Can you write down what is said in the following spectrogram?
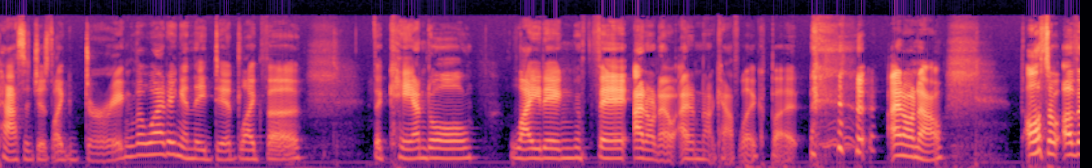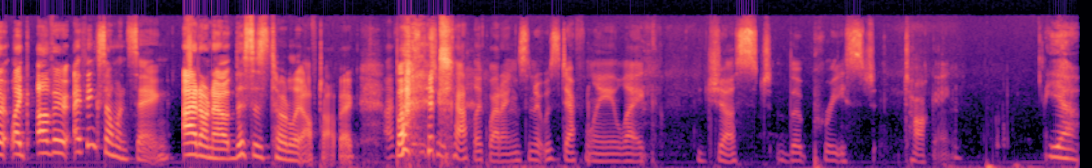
passages like during the wedding and they did like the the candle lighting thing. I don't know. I'm not Catholic, but I don't know. Also other like other I think someone's saying. I don't know. This is totally off topic. I've but two Catholic weddings, and it was definitely like just the priest talking. Yeah.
